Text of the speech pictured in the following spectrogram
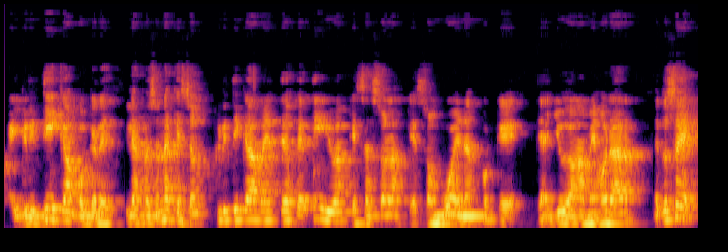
porque critican, porque y las personas que son críticamente objetivas, que esas son las que son buenas porque te ayudan a mejorar. Entonces,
